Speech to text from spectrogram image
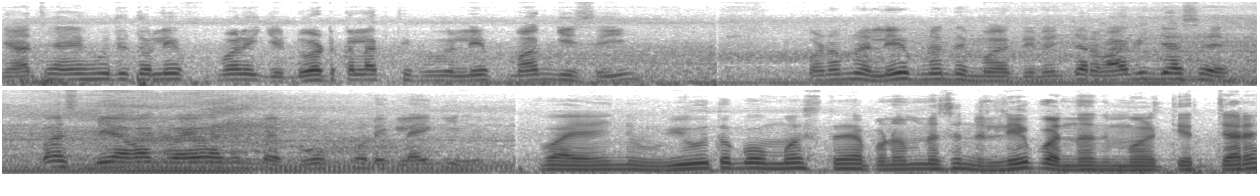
ત્યાંથી અહીં સુધી તો લિફ્ટ મળી ગઈ દોઢ કલાકથી લિફ્ટ માંગી છે ઈ. પણ અમને લિફ્ટ નથી મળતી ને અત્યારે વાગી જશે બસ બે વાગવા આવ્યા છે ભાઈ ભૂખ થોડીક લાગી છે. ભાઈ અહીંનું વ્યૂ તો બહુ મસ્ત છે પણ અમને છે ને લીપ જ નથી મળતી અત્યારે.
